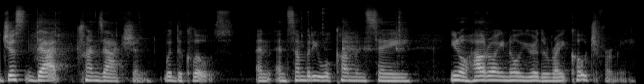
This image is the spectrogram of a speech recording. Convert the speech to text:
just that transaction with the close, and and somebody will come and say, you know, how do I know you're the right coach for me?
